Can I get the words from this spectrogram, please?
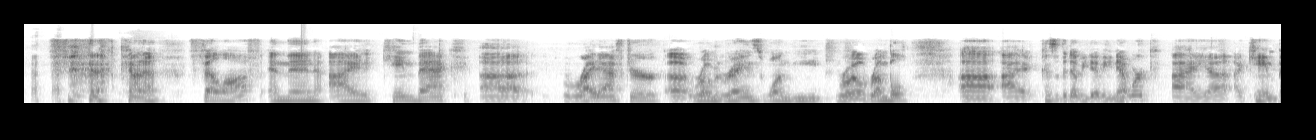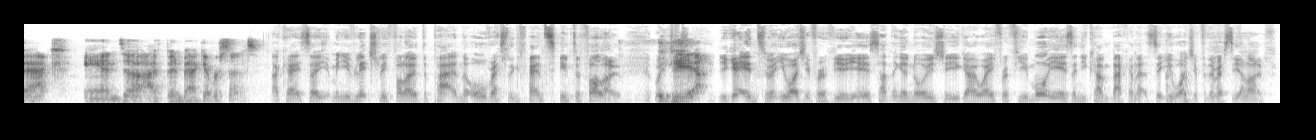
kind of fell off, and then I came back uh, right after uh, Roman Reigns won the Royal Rumble. Uh, I because of the WWE Network, I uh, I came back and uh, I've been back ever since. Okay, so I mean you've literally followed the pattern that all wrestling fans seem to follow. Yeah, you get into it, you watch it for a few years, something annoys you, you go away for a few more years, and you come back and that's it. You watch it for the rest of your life.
